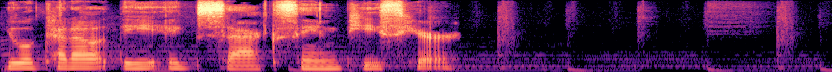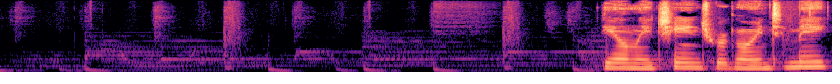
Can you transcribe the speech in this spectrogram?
You will cut out the exact same piece here. The only change we're going to make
